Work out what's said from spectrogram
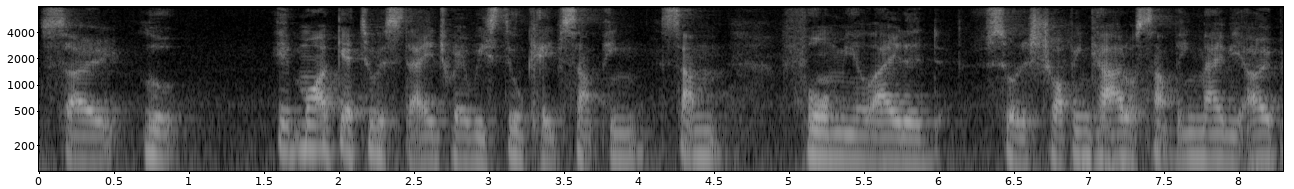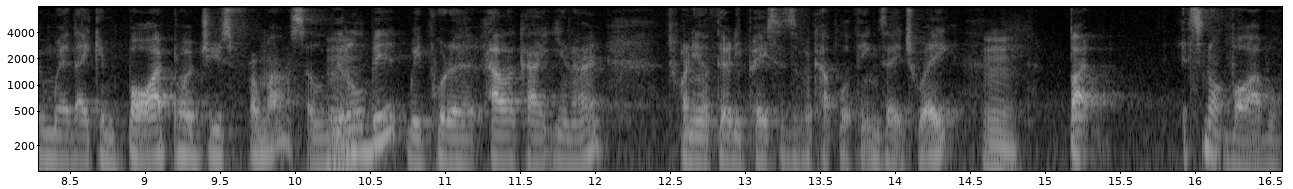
so look, it might get to a stage where we still keep something, some formulated sort of shopping cart or something maybe open where they can buy produce from us a little bit. We put a allocate, you know, twenty or thirty pieces of a couple of things each week, but it's not viable.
